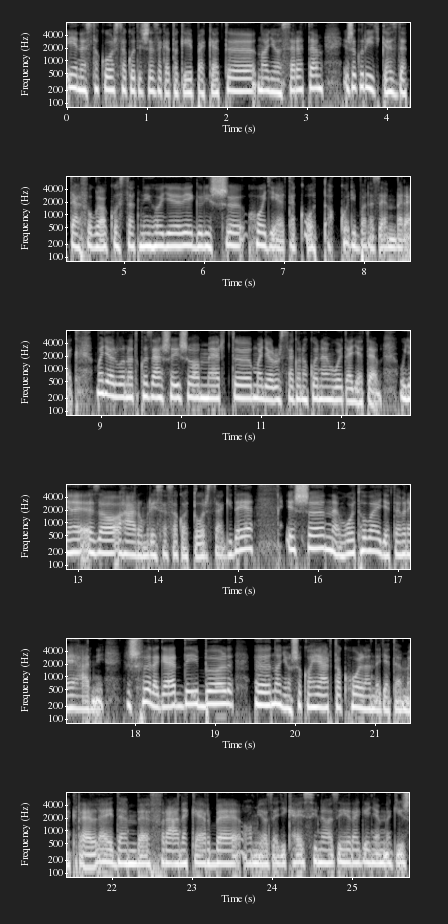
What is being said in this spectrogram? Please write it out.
én ezt a korszakot és ezeket a képeket nagyon szeretem, és akkor így kezdett el foglalkoztatni, hogy végül is hogy éltek ott akkoriban az emberek. Magyar vonatkozása is van, mert Magyarországon akkor nem volt egyetem. Ugye ez a három része szakadt ország ideje, és nem volt hova egyetemre járni. És főleg Erdélyből nagyon sokan jártak holland egyetemekre, Leidenbe, Fránekerbe, ami az egyik helyszín helyszíne az én regényemnek is.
